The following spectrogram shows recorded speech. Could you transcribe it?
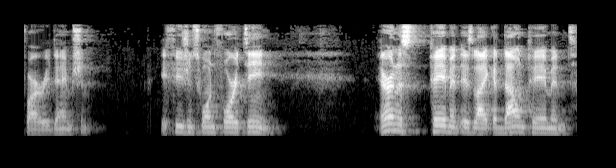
for our redemption. Ephesians 1:14. Earnest payment is like a down payment.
